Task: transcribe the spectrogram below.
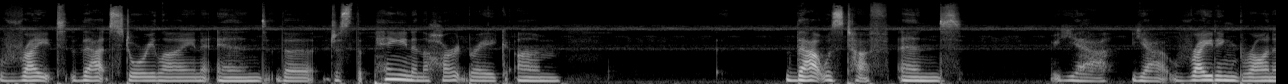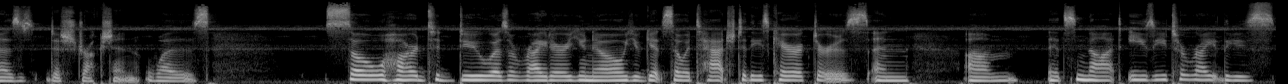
write that storyline and the just the pain and the heartbreak um that was tough and yeah yeah, writing Brana's destruction was so hard to do as a writer. You know, you get so attached to these characters, and um, it's not easy to write these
